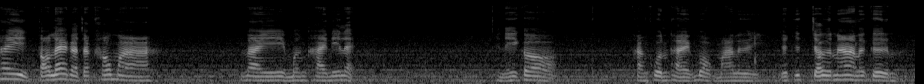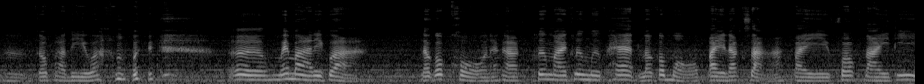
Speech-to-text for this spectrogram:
ให้ตอนแรกอาจจะเข้ามาในเมืองไทยนี่แหละ ทีนี้ก็ทางคนไทยบอกมาเลย อยากจะเจอหน้าแล้วเกิน อืมก็พอดีว่า เออ ไม่มาดีกว่า แล้วก็ขอนะคะ เครื่องไม้เครื่องมือแพทย์ แล้วก็หมอไปรักษาไปฟอกไตที่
